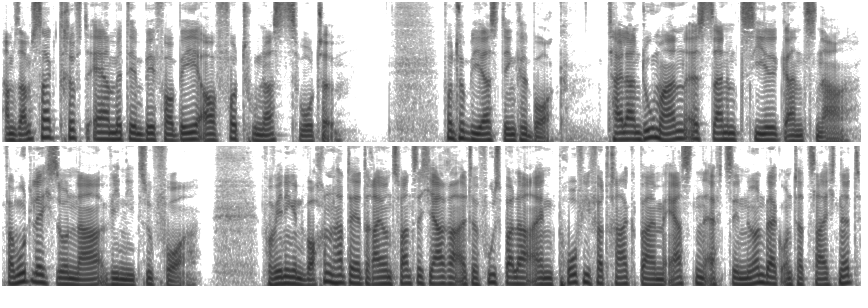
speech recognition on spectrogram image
Am Samstag trifft er mit dem BVB auf Fortunas Zweite. Von Tobias Dinkelborg. Thailand Duman ist seinem Ziel ganz nah, vermutlich so nah wie nie zuvor. Vor wenigen Wochen hat der 23 Jahre alte Fußballer einen Profivertrag beim ersten FC Nürnberg unterzeichnet.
